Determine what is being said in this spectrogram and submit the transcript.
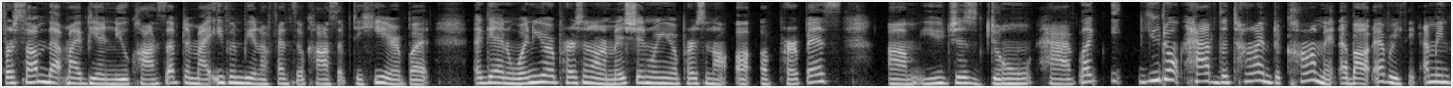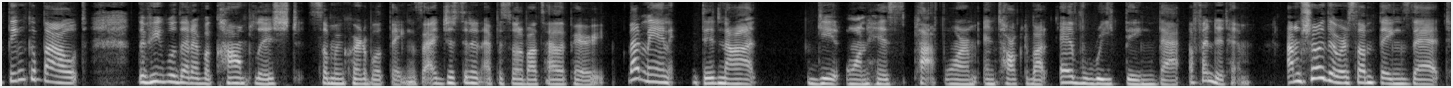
for some, that might be a new concept and might even be an offensive concept to hear. But again, when you're a person on a mission, when you're a person of purpose, um, you just don't have like you don't have the time to comment about everything. I mean, think about the people that have accomplished some incredible things. I just did an episode about Tyler Perry. That man did not get on his platform and talked about everything that offended him. I'm sure there were some things that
